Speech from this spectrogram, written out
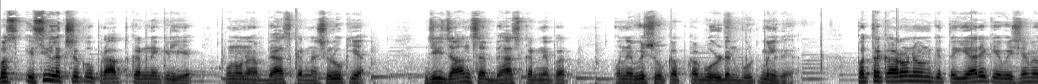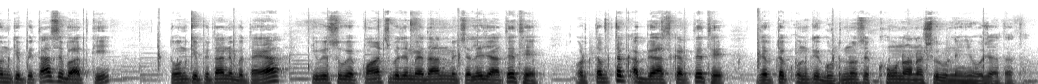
बस इसी लक्ष्य को प्राप्त करने के लिए उन्होंने अभ्यास करना शुरू किया। जी जान से अभ्यास करने पर उन्हें विश्व कप का गोल्डन बूट मिल गया। पत्रकारों ने उनकी तैयारी के विषय में उनके पिता से बात की तो उनके पिता ने बताया कि वे सुबह पाँच बजे मैदान में चले जाते थे और तब तक अभ्यास करते थे जब तक उनके घुटनों से खून आना शुरू नहीं हो जाता था।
